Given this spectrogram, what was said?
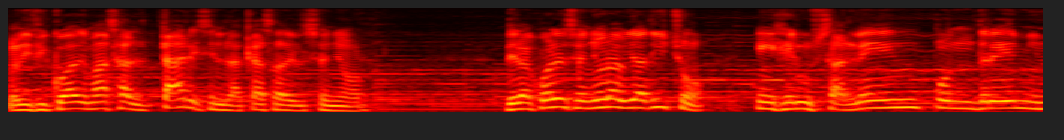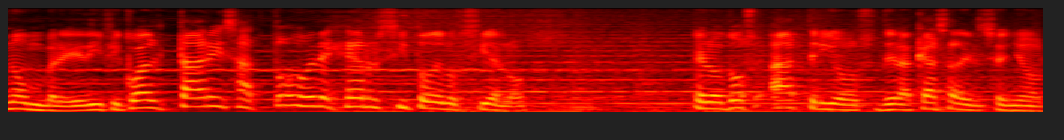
Edificó además altares en la casa del Señor, de la cual el Señor había dicho, en Jerusalén pondré mi nombre. Edificó altares a todo el ejército de los cielos, en los dos atrios de la casa del Señor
